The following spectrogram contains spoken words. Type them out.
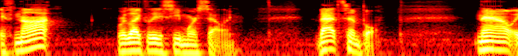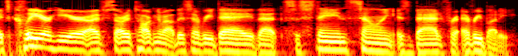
If not, we're likely to see more selling. That simple. Now, it's clear here, I've started talking about this every day, that sustained selling is bad for everybody.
